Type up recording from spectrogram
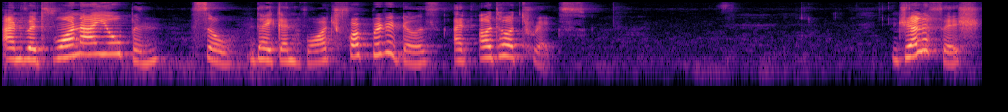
and with one eye open so they can watch for predators and other threats. Jellyfish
